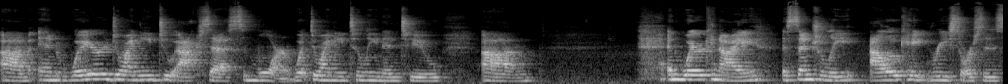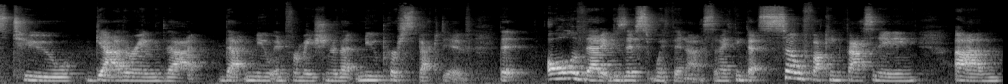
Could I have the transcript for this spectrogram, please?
um, and where do I need to access more? What do I need to lean into? Um, and where can I essentially allocate resources to gathering that that new information or that new perspective that all of that exists within us and i think that's so fucking fascinating um,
